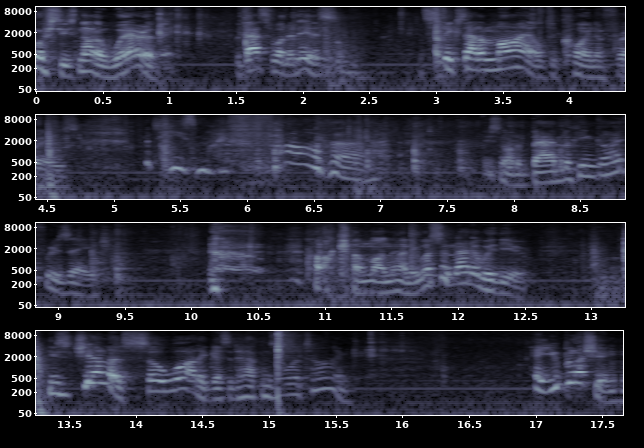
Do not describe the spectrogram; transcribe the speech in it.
course, he's not aware of it. But that's what it is. It sticks out a mile, to coin a phrase. But he's my father. He's not a bad-looking guy for his age. oh, come on, honey. What's the matter with you? He's jealous. So what? I guess it happens all the time. Hey, you blushing?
